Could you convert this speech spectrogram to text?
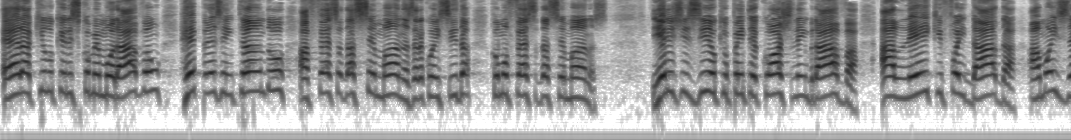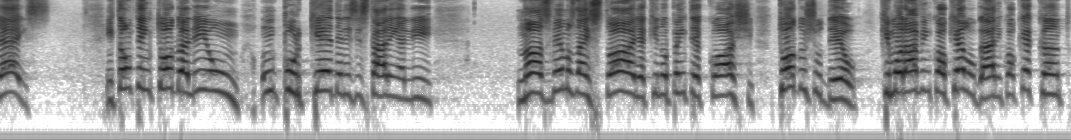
era aquilo que eles comemoravam, representando a festa das semanas, era conhecida como festa das semanas. E eles diziam que o Pentecoste lembrava a lei que foi dada a Moisés. Então tem todo ali um, um porquê deles estarem ali. Nós vemos na história que no Pentecoste, todo judeu que morava em qualquer lugar, em qualquer canto,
